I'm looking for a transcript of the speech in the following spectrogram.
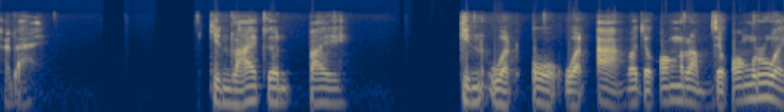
ก็ได้ กินร้ายเกินไป กินอวดโอ้อวดอ้างว่าจะคล้องร่ำจะคล้องรวย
